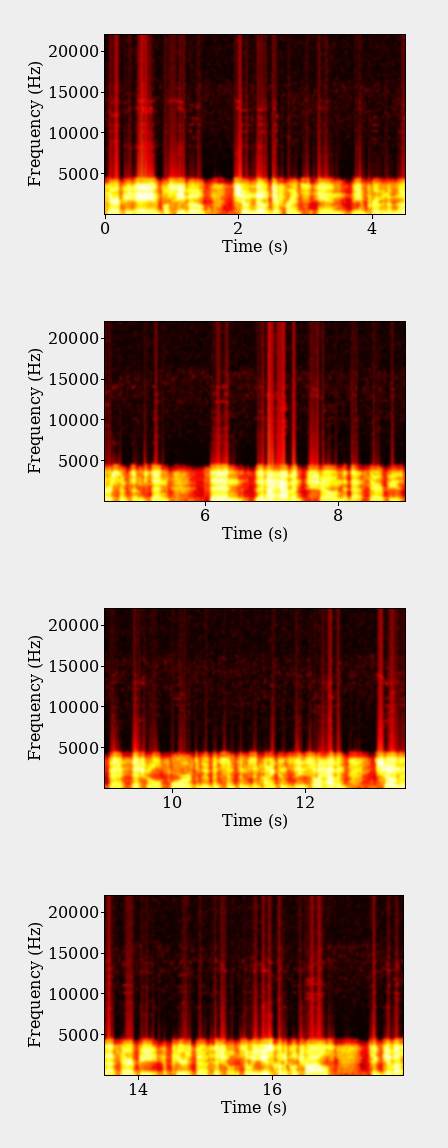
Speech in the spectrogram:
therapy A and placebo show no difference in the improvement of motor symptoms, then then then I haven't shown that that therapy is beneficial for the movement symptoms in Huntington's disease. So I haven't shown that that therapy appears beneficial. And so we use clinical trials to give us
